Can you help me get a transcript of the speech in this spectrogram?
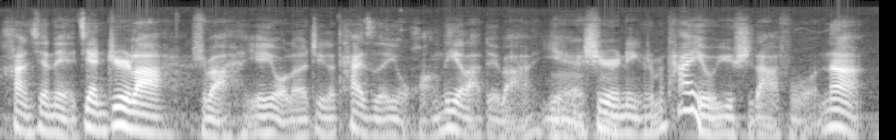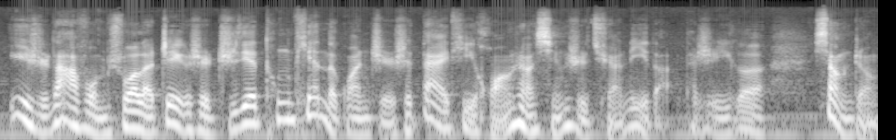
汉现在也建制啦，是吧？也有了这个太子，有皇帝了，对吧？也是那个什么，他也有御史大夫。那御史大夫，我们说了，这个是直接通天的官职，是代替皇上行使权力的，它是一个象征。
